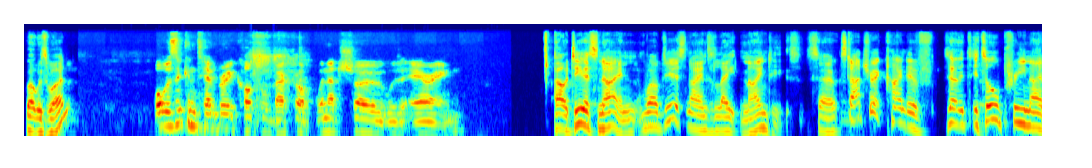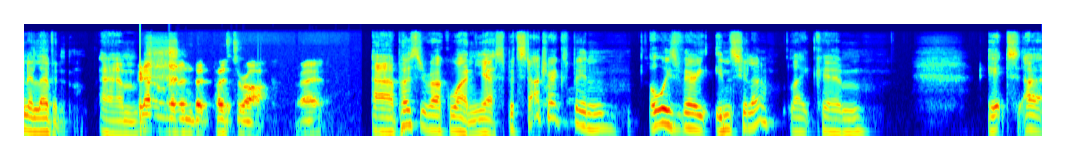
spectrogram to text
what was what What was the contemporary cultural backdrop when that show was airing? Oh, DS9. Well, DS9's late 90s. So Star Trek kind of, so it's, it's all pre 9 11. Um, pre 9 11, but post Iraq, right? uh, Post Iraq 1, yes. But Star Trek's been always very insular. Like, um, it, uh,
